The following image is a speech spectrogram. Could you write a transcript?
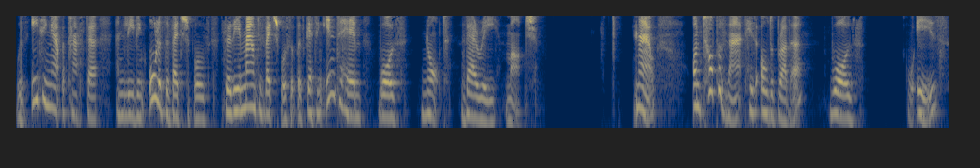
was eating out the pasta and leaving all of the vegetables. So the amount of vegetables that was getting into him was not very much. Now, on top of that, his older brother was or is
